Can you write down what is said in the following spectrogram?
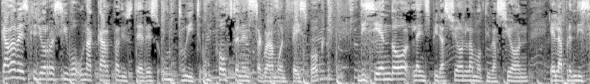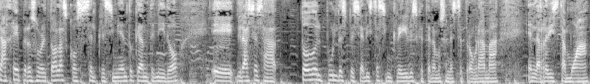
Cada vez que yo recibo una carta de ustedes, un tweet, un post en Instagram o en Facebook, diciendo la inspiración, la motivación, el aprendizaje, pero sobre todas las cosas, el crecimiento que han tenido, eh, gracias a todo el pool de especialistas increíbles que tenemos en este programa, en la revista MOA,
